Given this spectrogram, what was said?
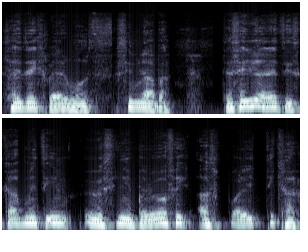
Cedric Wermuth, seinem Leben. Der Sergio redet jetzt gerade mit ihm über seine Berufung als Politiker.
